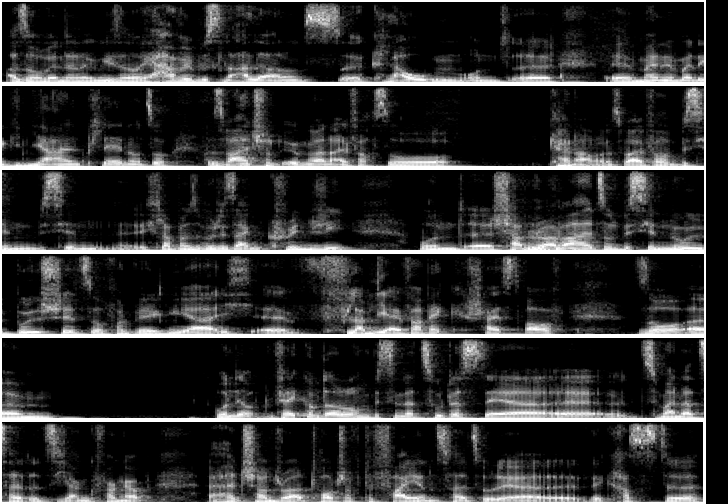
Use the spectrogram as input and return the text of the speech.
Also wenn dann irgendwie so, ja, wir müssen alle an uns äh, glauben und äh, äh, meine, meine genialen Pläne und so. Das war halt schon irgendwann einfach so, keine Ahnung, es war einfach ein bisschen, ein bisschen, ich glaube, man würde sagen, cringy. Und äh, Chandra war halt so ein bisschen null Bullshit, so von wegen, ja, ich äh, flamm die einfach weg, scheiß drauf. So, ähm, und vielleicht kommt auch noch ein bisschen dazu, dass der äh, zu meiner Zeit, als ich angefangen habe, halt Chandra Torch of Defiance halt so der, der krasseste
